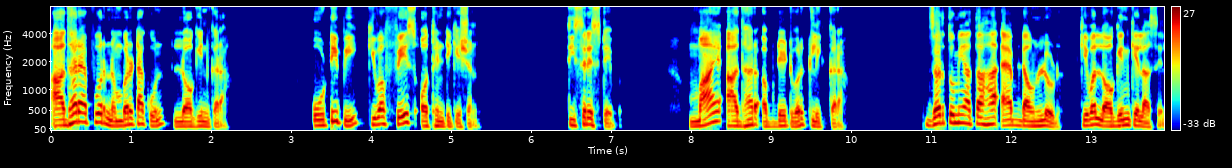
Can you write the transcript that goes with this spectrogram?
आधार ॲपवर नंबर टाकून लॉग इन करा. ओ टी पी किंवा फेस ऑथेंटिकेशन. तिसरे स्टेप. माय आधार अपडेटवर क्लिक करा. जर तुम्ही आता हा ॲप डाउनलोड किंवा लॉग इन केला असेल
